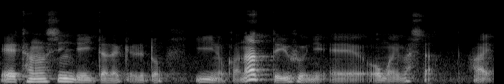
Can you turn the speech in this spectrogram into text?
え楽しんでいただけるといいのかなっていうふうに、え思いました。はい。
